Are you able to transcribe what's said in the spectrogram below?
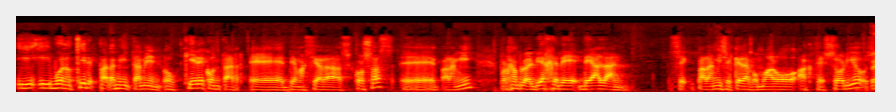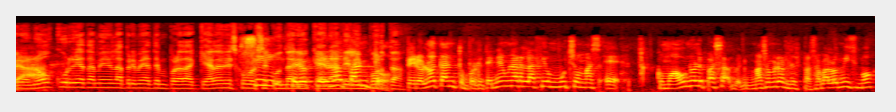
y- y, bueno, quiere, para mí también, o quiere contar eh, demasiadas cosas, eh, para mí. Por ejemplo, el viaje de, de Alan, se- para mí se queda como algo accesorio. o Pero no ocurría también en la primera temporada que Alan es como Sí, el secundario pero- que a pero no nadie le tanto, importa. Pero no tanto, porque tenía una relación mucho más. eh, como a uno le pasa, más o menos les pasaba lo mismo,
